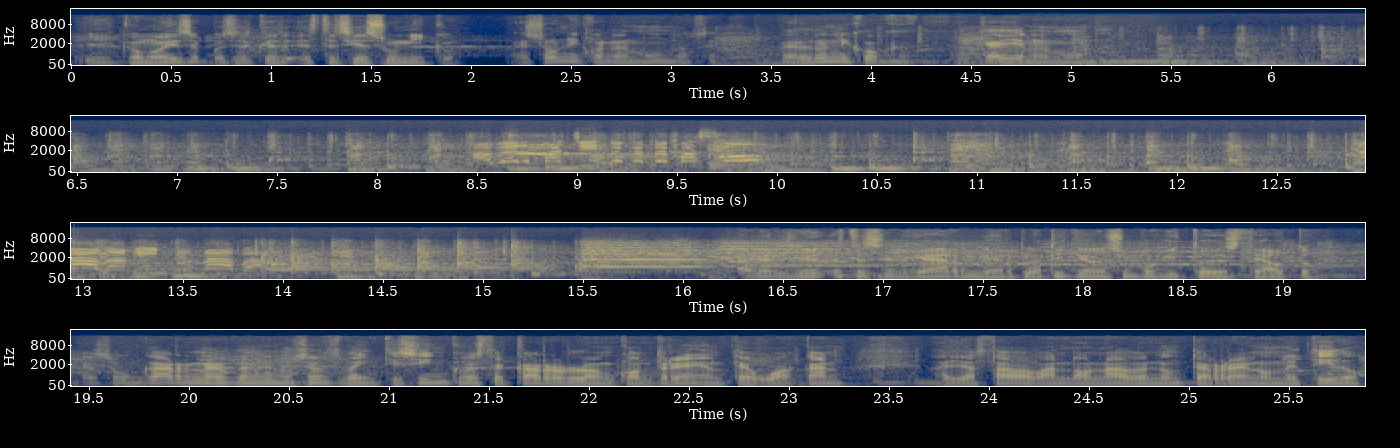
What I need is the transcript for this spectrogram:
Y como dice, pues es que este sí es único. Es único en el mundo, sí. El único que hay en el mundo. A ver, Pachito, ¿qué te pasó? Nada, niño, nada. A ver, señor, este es el Garner. Platíquenos un poquito de este auto. Es un Garner de 1925. Este carro lo encontré en Tehuacán. Allá estaba abandonado en un terreno metido.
